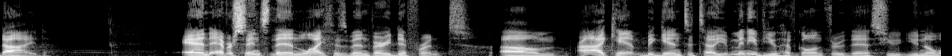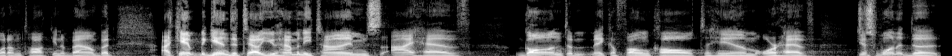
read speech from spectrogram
died. And ever since then, life has been very different. Um, I, I, can't begin to tell you, many of you have gone through this, you, you know what I'm talking about, but I can't begin to tell you how many times I have gone to make a phone call to him or have just wanted to,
